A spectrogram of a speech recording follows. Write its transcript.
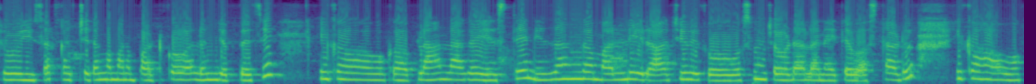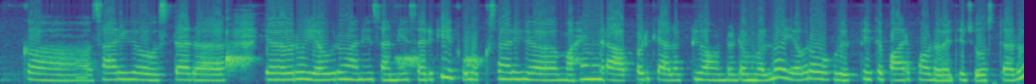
చూ ఈసారి ఖచ్చితంగా మనం పట్టుకోవాలని చెప్పేసి ఇక ఒక ప్లాన్ లాగా వేస్తే నిజంగా మళ్ళీ రాజీవ్ ఇక వసుని చూడాలని అయితే వస్తాడు. ఇక ఒక్కసారిగా వస్తారా? ఎవరు ఎవరు అనేసి అనేసరికి ఇక ఒక్కసారిగా మహేంద్ర అప్పటికి అలర్ట్గా ఉండడం వల్ల ఎవరో ఒక వ్యక్తి అయితే పారిపోవడం అయితే చూస్తారు.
